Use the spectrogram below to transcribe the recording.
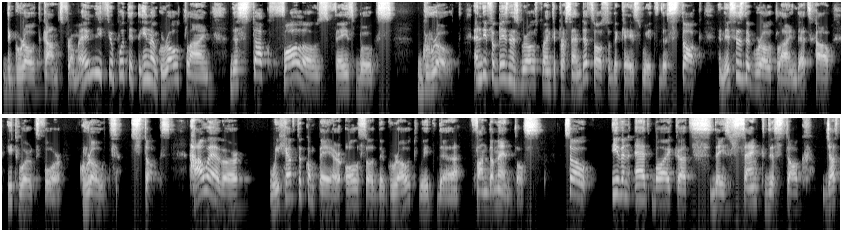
the growth comes from. And if you put it in a growth line, the stock follows Facebook's growth. And if a business grows 20%, that's also the case with the stock. And this is the growth line. That's how it works for growth stocks. However, we have to compare also the growth with the fundamentals. So even at boycotts, they sank the stock just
